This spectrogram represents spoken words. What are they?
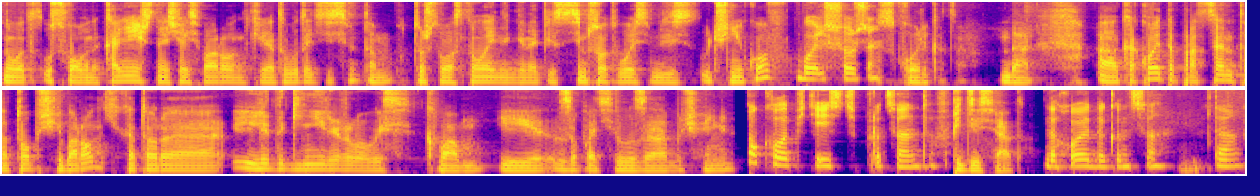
Ну вот, условно, конечная часть воронки — это вот эти, там, то, что у вас на лендинге написано, 780 учеников. Больше уже. Сколько-то, да. А какой-то процент от общей воронки, которая лидогенерировалась к вам и заплатила за обучение? Около 50%. 50? Доходит до конца, да.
